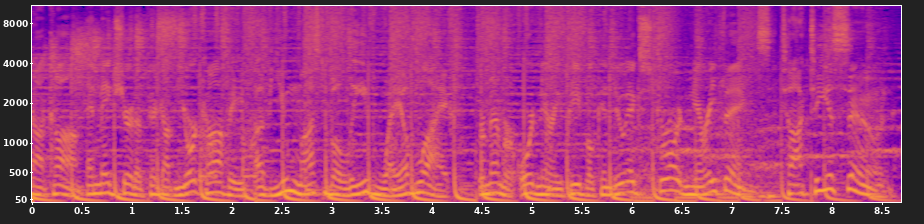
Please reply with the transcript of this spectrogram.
and make sure to pick up your copy of You Must Believe Way of Life. Remember, ordinary people can do extraordinary things. Talk to you soon.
